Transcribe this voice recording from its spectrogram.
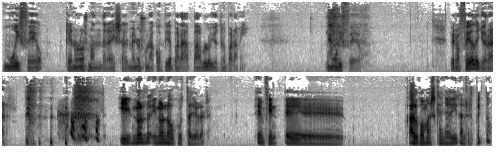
muy feo, que no nos mandarais al menos una copia para Pablo y otra para mí. Muy feo. Pero feo de llorar. Y no, y no nos gusta llorar. En fin, eh, ¿algo más que añadir al respecto?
